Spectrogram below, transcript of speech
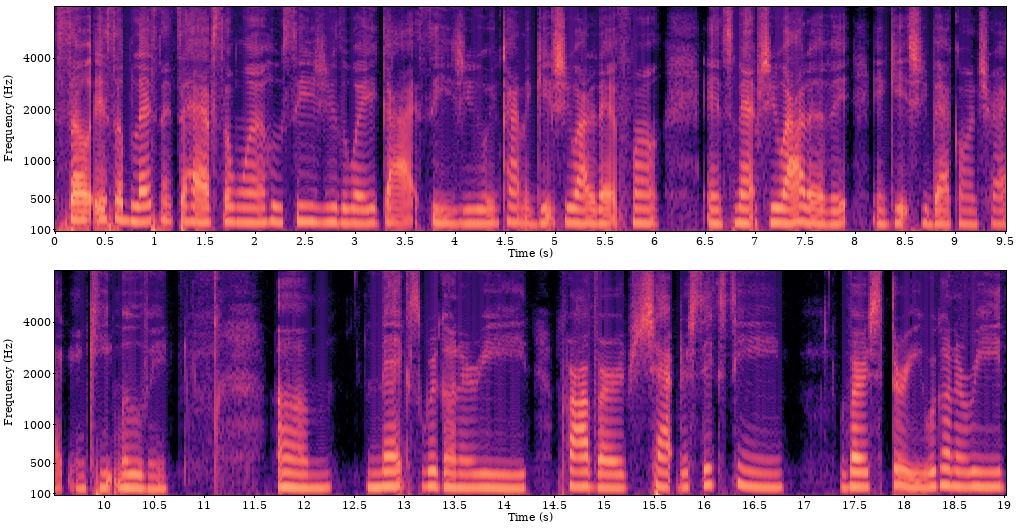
So, it's a blessing to have someone who sees you the way God sees you and kind of gets you out of that funk and snaps you out of it and gets you back on track and keep moving. Um next we're going to read Proverbs chapter 16 verse 3. We're going to read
